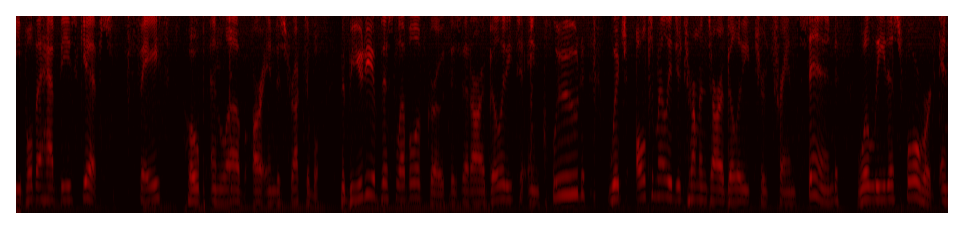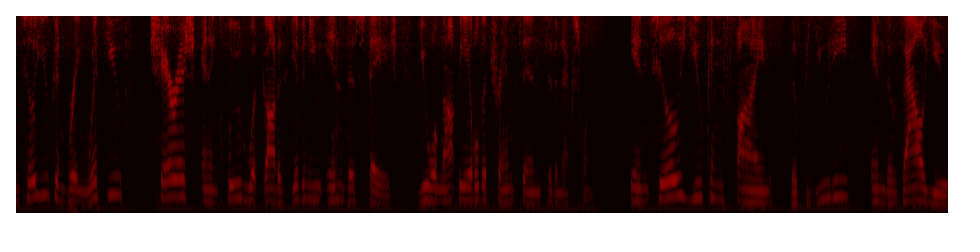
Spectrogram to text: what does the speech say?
People that have these gifts, faith, hope, and love are indestructible. The beauty of this level of growth is that our ability to include, which ultimately determines our ability to transcend, will lead us forward until you can bring with you, cherish, and include what God has given you in this stage. You will not be able to transcend to the next one until you can find the beauty and the value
